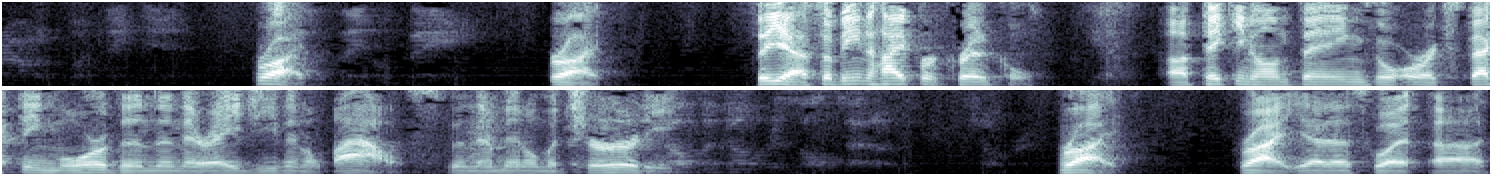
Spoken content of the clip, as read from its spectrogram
proud of what they did. Right. Right. So yeah, so being hypercritical, uh, picking on things or, or expecting more of them than their age even allows, than their mental maturity. Right. Right. Yeah, that's what uh,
